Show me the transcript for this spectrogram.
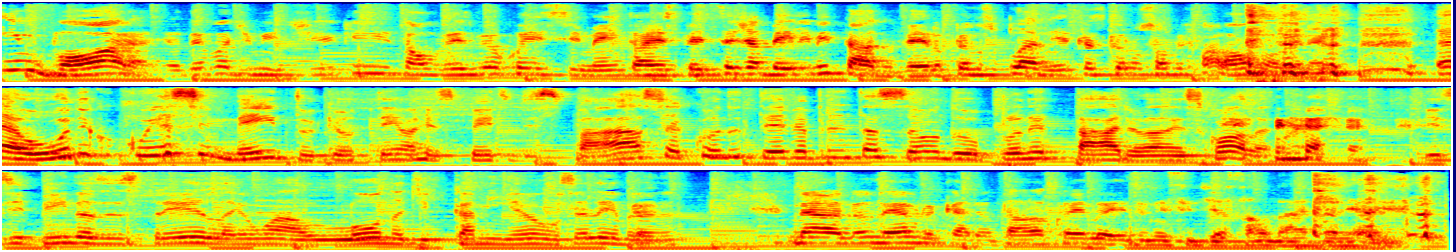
Embora eu devo admitir que talvez meu conhecimento a respeito seja bem limitado, vendo pelos planetas que eu não soube falar o nome, né? é, o único conhecimento que eu tenho a respeito de espaço é quando teve a apresentação do planetário lá na escola, exibindo as estrelas e uma lona de caminhão, você lembra, né? Não, não lembro, cara. Eu tava com a Heloísa nesse dia, saudade, aliás.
